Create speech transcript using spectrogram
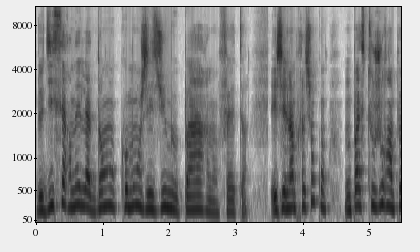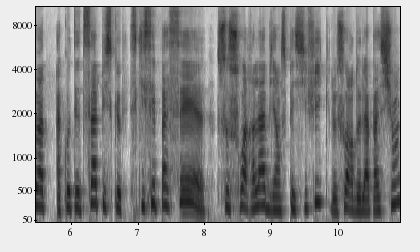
de discerner là-dedans comment Jésus me parle en fait. Et j'ai l'impression qu'on passe toujours un peu à, côté de ça puisque ce qui s'est passé euh, ce soir-là bien spécifique, le soir de la Passion,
